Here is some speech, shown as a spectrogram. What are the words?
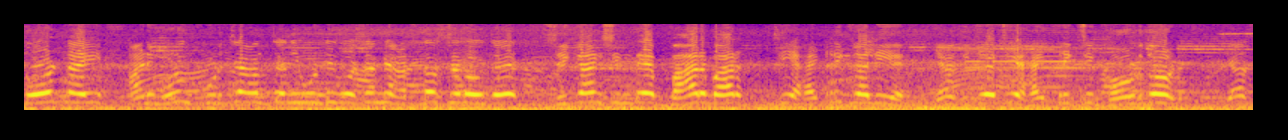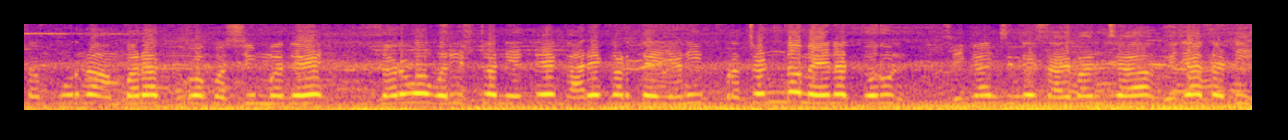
तोड नाही. आणि म्हणून पुढच्या आमच्या निवडणूक गोष्ट मी आत्ताच ठरवतोय श्रीकांत शिंदे बार बार जी हॅट्रिक झाली आहे या विजयाची हॅट्रिकची घोडदौड या संपूर्ण अंबरनाथ पूर्व पश्चिममध्ये सर्व वरिष्ठ नेते कार्यकर्ते यांनी प्रचंड मेहनत करून श्रीकांत शिंदे साहेबांच्या विजयासाठी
